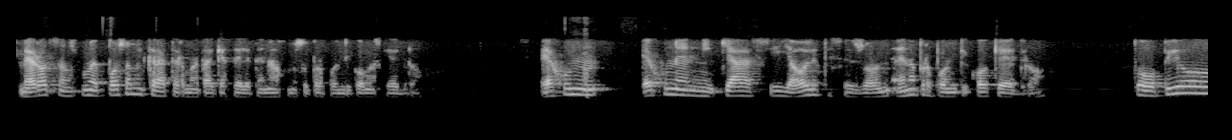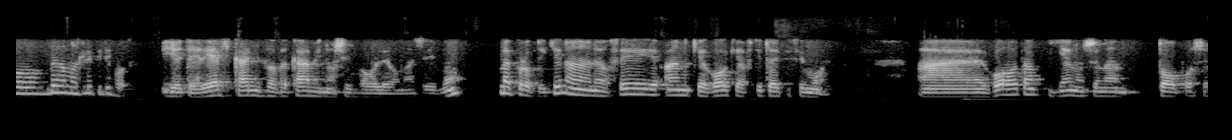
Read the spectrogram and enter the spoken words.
Με ρώτησαν, ας πούμε, πόσα μικρά τερματάκια θέλετε να έχουμε στο προπονητικό μας κέντρο. Έχουν, έχουν νοικιάσει για όλη τη σεζόν ένα προπονητικό κέντρο το οποίο δεν θα μας λείπει τίποτα. Η εταιρεία έχει κάνει 12 μήνο συμβόλαιο μαζί μου με προοπτική να ανανεωθεί αν και εγώ και αυτοί το επιθυμούν. Εγώ όταν πηγαίνω σε έναν τόπο, σε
